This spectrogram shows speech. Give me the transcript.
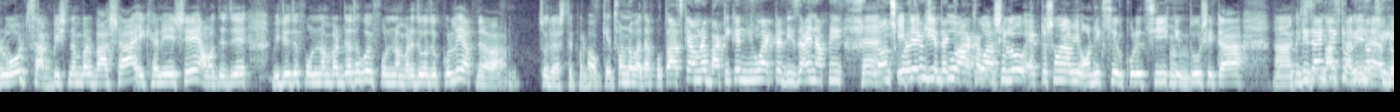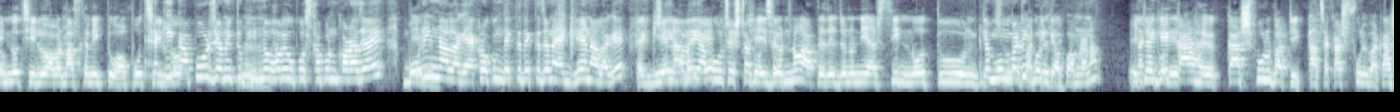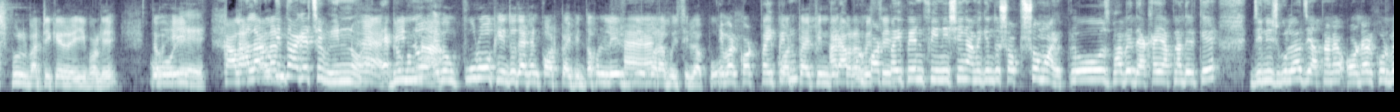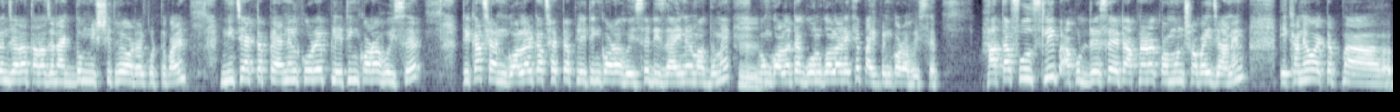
রোড, ছাব্বিশ নম্বর বাসা। এখানে এসে আমাদের যে ভিডিওতে ফোন নাম্বার দেওয়া থাকবে, ওই ফোন নাম্বারে যোগাযোগ করলেই আপনারা চলে আসতে পারবেন ওকে ধন্যবাদ আপু। তো আজকে আমরা বাটিকের নিউ একটা ডিজাইন আপনি হ্যাঁ লঞ্চ করেছেন সেটা একটু দেখাবো। আসলে একটা সময় আমি অনেক সেল করেছি কিন্তু সেটা ডিজাইনটা একটু ভিন্ন হ্যাঁ, ছিল। ভিন্ন ছিল আবার মাঝখানে একটু অপো ছিল। একই কাপড় যেন একটু ভিন্নভাবে উপস্থাপন করা যায় বোরিং না। লাগে একরকম দেখতে দেখতে যেন একঘেয়ে না লাগে একঘেয়ে না লাগে, আপু চেষ্টা সেই করছেন জন্য আপনাদের জন্য নিয়ে আসছি নতুন এটা মোমবাটিক বলি তো আপু আমরা না? এটাকে কাশফুল বাটিক। আচ্ছা কাশফুল বাটা কাশফুল বাটিকের এই বলে। তো এই কালার কিন্তু আগের চেয়ে ভিন্ন হ্যাঁ ভিন্ন এবং পুরো কিন্তু দেখেন কট পাইপিং। তখন লেস দিয়ে হ্যাঁ। করা হয়েছিল আপু। এবার কট পাইপেন কট পাইপিং দিয়ে করা আপুর কট হয়েছে। পাইপেন ফিনিশিং আমি কিন্তু সব সময় ক্লোজ ভাবে দেখাই আপনাদেরকে জিনিসগুলা যে আপনারা অর্ডার করবেন যারা তারা যেন একদম নিশ্চিত হয়ে অর্ডার করতে পারেন। নিচে একটা প্যানেল করে প্লেটিং করা হয়েছে ঠিক আছে? আর গলার কাছে একটা প্লেটিং করা হয়েছে ডিজাইনের মাধ্যমে। এবং গলাটা গোল গলা রেখে পাইপেন করা হয়েছে। হাতা ফুল স্লিভ আপুর ড্রেসে এটা আপনারা কমন সবাই জানেন। এখানেও একটা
